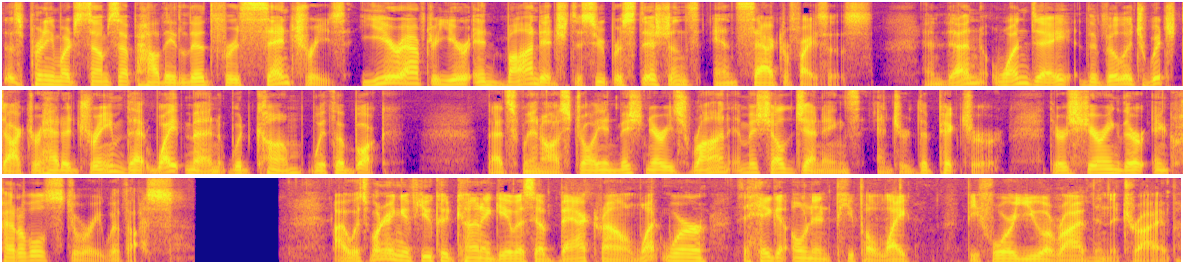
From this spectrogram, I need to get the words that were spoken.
This pretty much sums up how they lived for centuries, year after year, in bondage to superstitions and sacrifices. And then, one day, the village witch doctor had a dream that white men would come with a book. That's when Australian missionaries Ron and Michelle Jennings entered the picture. They're sharing their incredible story with us. I was wondering if you could kind of give us a background. What were the Higaonon people like before you arrived in the tribe?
